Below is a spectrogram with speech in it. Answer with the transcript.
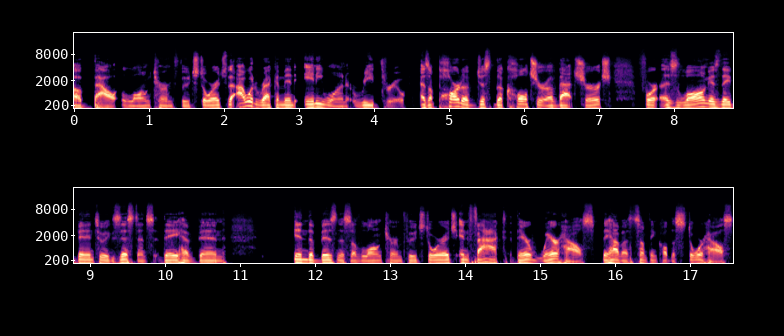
about long term food storage that I would recommend anyone read through as a part of just the culture of that church. For as long as they've been into existence, they have been in the business of long-term food storage. In fact, their warehouse, they have a something called the storehouse.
